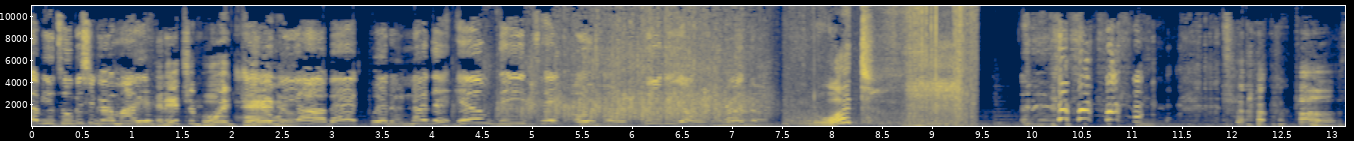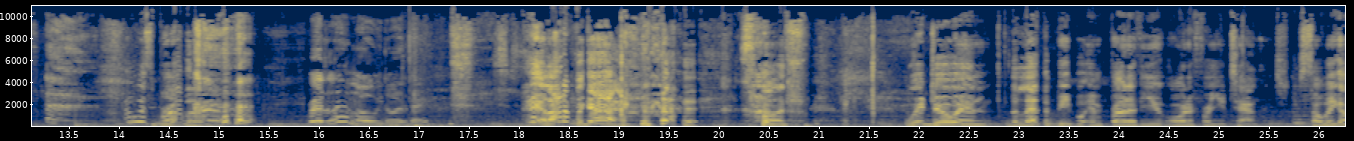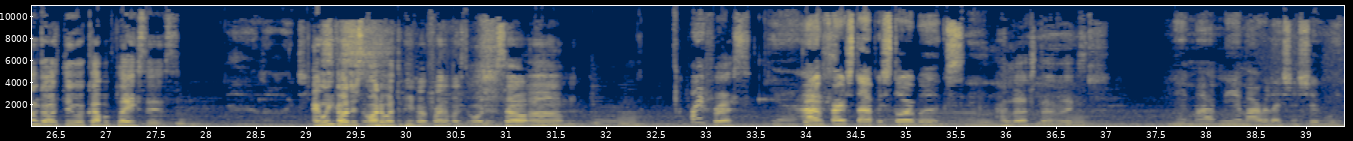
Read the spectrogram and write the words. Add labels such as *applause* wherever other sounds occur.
What's up, YouTube? It's your girl Maya. And it's your boy Daniel. And we are back with another MD Takeover video, brother. What? *laughs* Pause. Who is brother? *laughs* brother, let him know what we doing today. Hell, I forgot. so it's, we're doing the let the people in front of you order for you challenge. So we're gonna go through a couple places. And we gonna just order what the people in front of us order. So um pray for us. Yeah, our first stop is Starbucks. And I love Starbucks. Me and my me and my relationship with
